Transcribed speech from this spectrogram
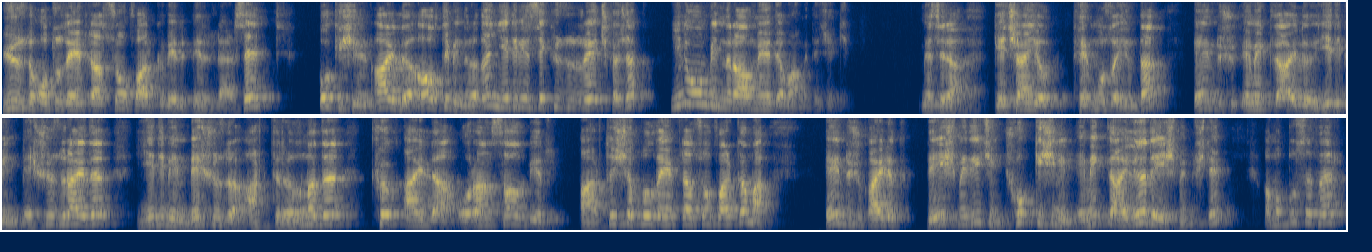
%30 enflasyon farkı ver- verirlerse o kişinin aylığı 6 bin liradan 7800 liraya çıkacak. Yine 10 bin lira almaya devam edecek. Mesela geçen yıl Temmuz ayında en düşük emekli aylığı 7500 liraydı. 7500 lira arttırılmadı. Kök aylığa oransal bir artış yapıldı enflasyon farkı ama en düşük aylık değişmediği için çok kişinin emekli aylığı değişmemişti. Ama bu sefer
